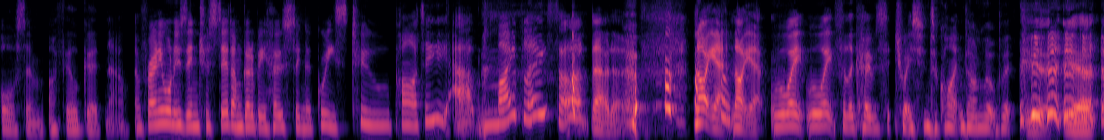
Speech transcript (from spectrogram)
Awesome. I feel good now. And for anyone who's interested, I'm going to be hosting a Grease 2 party at my place. Oh, no, no, no. Not yet. Not yet. We'll wait. We'll wait for the COVID situation to quieten down a little bit. Yeah, yeah, uh,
